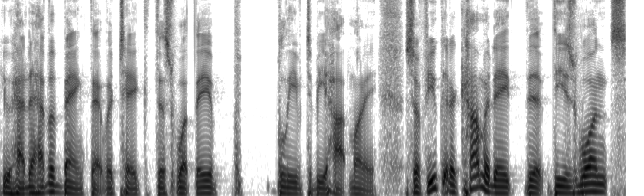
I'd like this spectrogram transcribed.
you had to have a bank that would take this, what they believed to be hot money. So if you could accommodate the, these once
